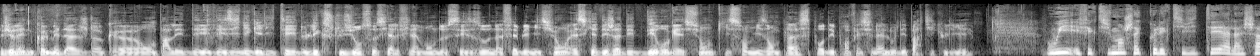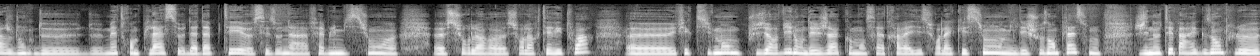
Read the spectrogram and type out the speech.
Violaine Colmédage, donc on parlait des, des inégalités et de l'exclusion sociale finalement de ces zones à faible émission. Est-ce qu'il y a déjà des dérogations qui sont mises en place pour des professionnels ou des particuliers? Oui, effectivement, chaque collectivité a la charge donc de, de mettre en place, euh, d'adapter euh, ces zones à faible émission euh, sur leur sur leur territoire. Euh, effectivement, plusieurs villes ont déjà commencé à travailler sur la question, ont mis des choses en place. J'ai noté par exemple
